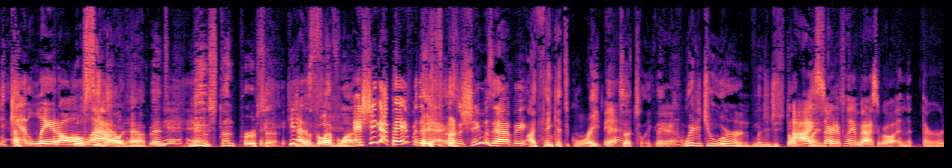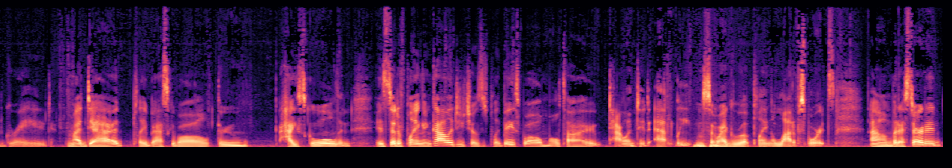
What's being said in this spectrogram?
You can't lay it all We'll see how it happens. Yeah. You stunt person. you Yes. know, go have lunch. And she got paid for the day, so she was happy. I think it's great that such like that. Yeah. Where did you learn? When did you start I playing started basketball? playing basketball in the third grade. My dad played basketball through high school, and instead of playing in college, he chose to play baseball. Multi-talented athlete, and so I grew up playing a lot of sports. Um, but I started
